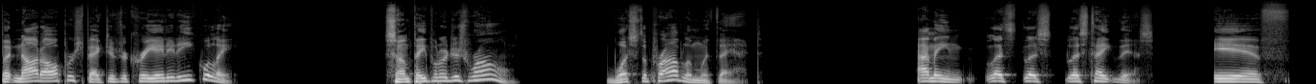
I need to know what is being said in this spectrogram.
but not all perspectives are created equally. Some people are just wrong. What's the problem with that? I mean, let's let's let's take this. If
